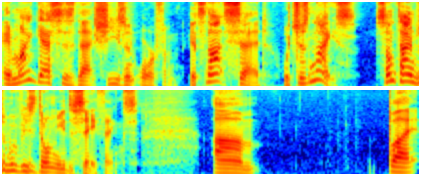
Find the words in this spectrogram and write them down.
And my guess is that she's an orphan. It's not said, which is nice. Sometimes movies don't need to say things. Um, but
